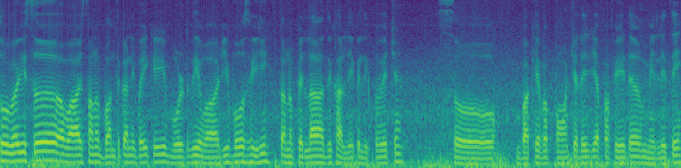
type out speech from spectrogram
ਸੋ ਗਾਇਸ ਆਵਾਜ਼ ਤੁਹਾਨੂੰ ਬੰਦ ਕਰਨੀ ਪਈ ਕਿਉਂਕਿ ਬੁਲਟ ਦੀ ਆਵਾਜ਼ ਹੀ ਬਹੁਤ ਸੀਗੀ। ਤੁਹਾਨੂੰ ਪਹਿਲਾਂ ਦਿਖਾ ਲਈ ਕਲਿੱਪ ਵਿੱਚ। ਸੋ ਬਾਕੀ ਆਪਾਂ ਪਹੁੰਚ ਚਲੇ ਜੀ, ਆਪਾਂ ਫੇਰ ਮੇਲੇ ਤੇ।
